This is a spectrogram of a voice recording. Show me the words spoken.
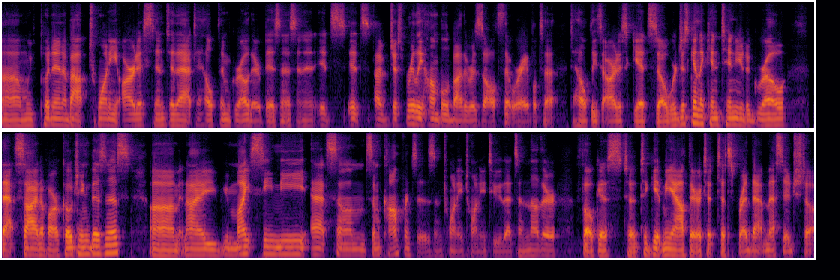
Um, we've put in about 20 artists into that to help them grow their business, and it's it's I'm just really humbled by the results that we're able to to help these artists get. So we're just going to continue to grow that side of our coaching business, um, and I you might see me at some some conferences in 2022. That's another focus to to get me out there to to spread that message to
